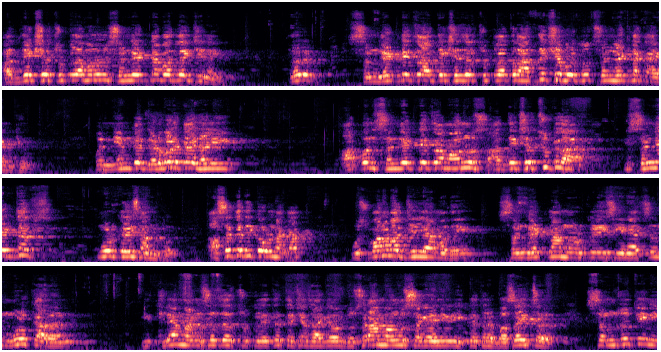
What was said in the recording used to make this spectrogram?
अध्यक्ष चुकला म्हणून संघटना बदलायची नाही. तर संघटनेचा अध्यक्ष जर चुकला तर अध्यक्ष बदलून संघटना कायम ठेवू. पण नेमकं गडबड काय झाली? आपण संघटनेचा माणूस अध्यक्ष चुकला की संघटनाच मोडकळी सांगतो? असं कधी करू नका. उस्मानाबाद जिल्ह्यामध्ये संघटना मोडकळीस येण्याचं मूळ कारण इथल्या माणसं जर चुकले तर त्याच्या जागेवर दुसरा माणूस सगळ्यांनी एकत्र बसायचं समजुतीने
